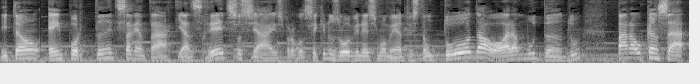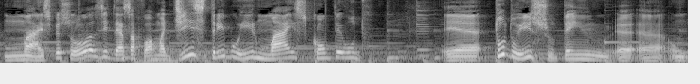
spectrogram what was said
Então é importante salientar que as redes sociais, para você que nos ouve nesse momento, estão toda hora mudando para alcançar mais pessoas e dessa forma distribuir mais conteúdo. É, tudo isso tem é, é, um,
